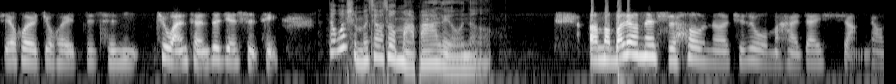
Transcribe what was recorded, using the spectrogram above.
协会就会支持你去完成这件事情。那为什么叫做马巴流呢？呃，马八六那时候呢，其实我们还在想要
